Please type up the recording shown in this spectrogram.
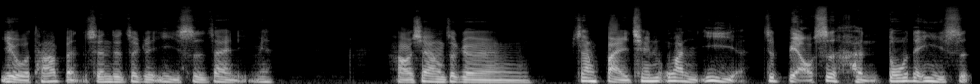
有它本身的这个意识在里面，好像这个像百千万亿啊，这表示很多的意思。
